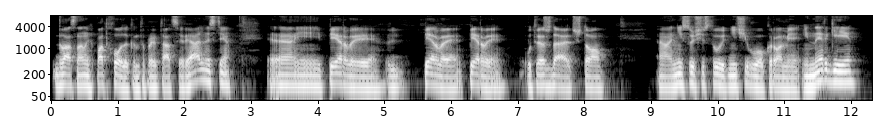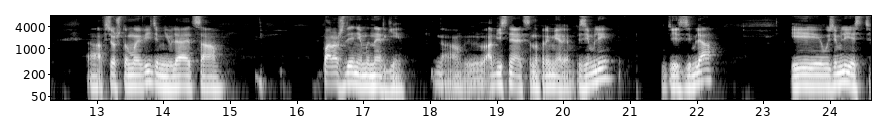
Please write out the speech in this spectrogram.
два основных подхода к интерпретации реальности. Э, и первые, первые, первые утверждают, что э, не существует ничего, кроме энергии. Э, Все, что мы видим, является порождением энергии. Объясняется на примере Земли. Есть Земля, и у Земли есть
